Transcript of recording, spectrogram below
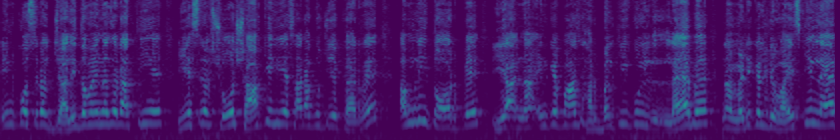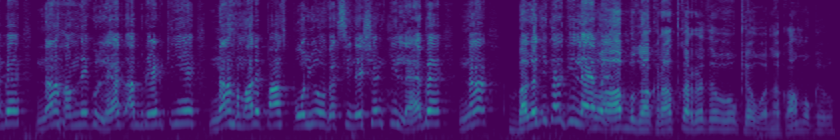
इनको सिर्फ़ जाली दवाएँ नज़र आती हैं। ये सिर्फ़ शो शाह के लिए सारा कुछ ये कर रहे हैं। अमली तौर पे या ना इनके पास हर्बल की कोई लैब है ना मेडिकल डिवाइस की लैब है ना हमने कोई लैब अपग्रेड की है ना हमारे पास पोलियो वैक्सीनेशन की लैब है ना बायोलॉजिकल की लैब तो है। मुजाकरात कर रहे थे वो क्या हुआ? नाकाम हो गए वो?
